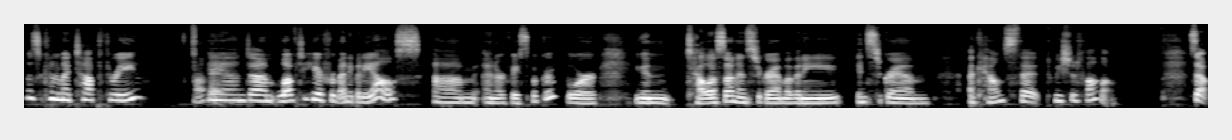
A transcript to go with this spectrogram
those are kind of my top three. It. And um, love to hear from anybody else um, in our Facebook group, or you can tell us on Instagram of any Instagram accounts that we should follow. So,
